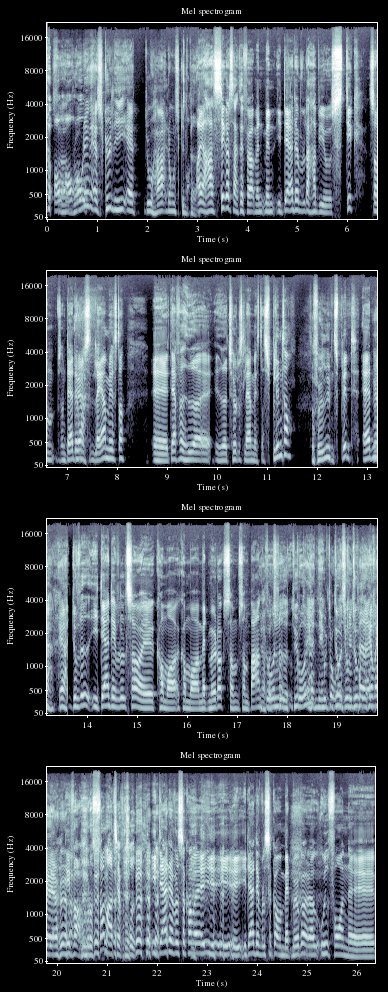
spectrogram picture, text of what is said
og, Og, og, Ronin er skyld i, at du har nogle skildpadder. og jeg har sikkert sagt det før, men, men i Daredevil, der har vi jo Stick som, som Daredevils ja. lærermester. Øh, derfor hedder, øh, hedder Turtles lærermester Splinter. Selvfølgelig. en splint af den. Ja, ja. Du ved, i Daredevil, så øh, kommer, kommer Matt Murdock som, som barn Jeg fortryder dybt, at jeg nævnte ordet skildpadder, kan jeg høre. Det var kommer du så meget til at fortryde. I Daredevil, så kommer, i, i, i Daredevil, så kommer Matt Murdock ud foran, øh,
